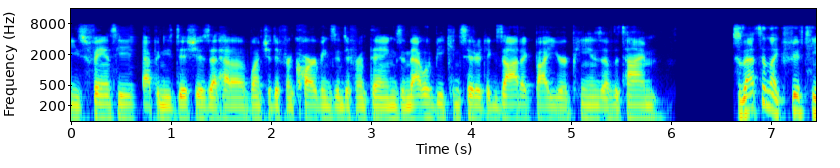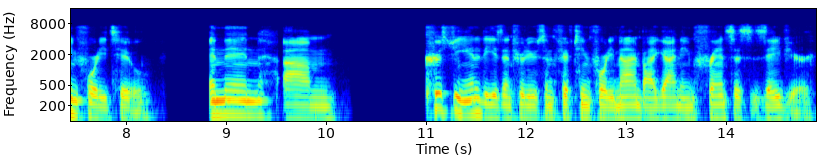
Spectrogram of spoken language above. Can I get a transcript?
these fancy Japanese dishes that had a bunch of different carvings and different things, and that would be considered exotic by Europeans of the time. So that's in like 1542, and then um, Christianity is introduced in 1549 by a guy named Francis Xavier,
